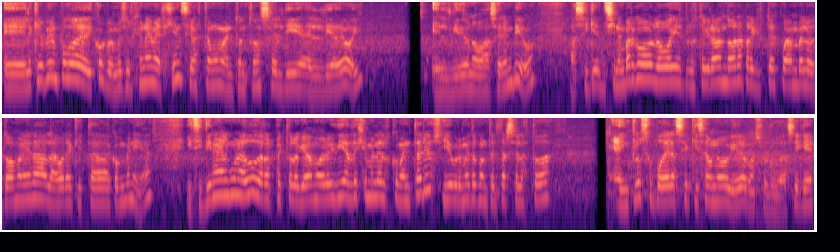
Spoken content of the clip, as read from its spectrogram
Les quiero pedir un poco de disculpas, me surgió una emergencia en este momento, entonces el día, el día de hoy el video no va a ser en vivo. Así que, sin embargo, lo, voy, lo estoy grabando ahora para que ustedes puedan verlo de todas maneras a la hora que está convenida. Y si tienen alguna duda respecto a lo que vamos a ver hoy día, déjenmela en los comentarios y yo prometo contentárselas todas. E incluso poder hacer quizá un nuevo video con sus dudas. Así que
